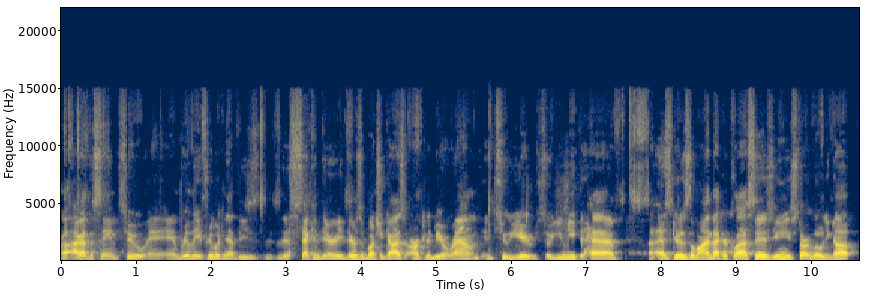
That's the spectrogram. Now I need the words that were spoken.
I got the same too, and really, if you're looking at these this secondary, there's a bunch of guys that aren't going to be around in two years. So you need to have, uh, as good as the linebacker class is, you need to start loading up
